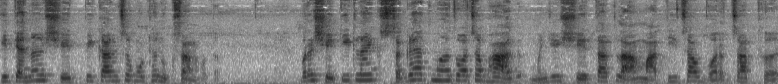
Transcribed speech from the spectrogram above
की त्यानं शेतपिकांचं मोठं नुकसान होतं. बरं शेतीतला एक सगळ्यात महत्त्वाचा भाग म्हणजे शेतातला मातीचा वरचा थर.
